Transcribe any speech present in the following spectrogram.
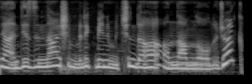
yani dizinler şimdilik benim için daha anlamlı olacak.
